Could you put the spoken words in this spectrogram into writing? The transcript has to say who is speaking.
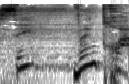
Speaker 1: C'est 23.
